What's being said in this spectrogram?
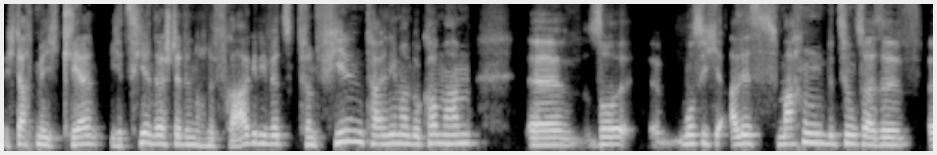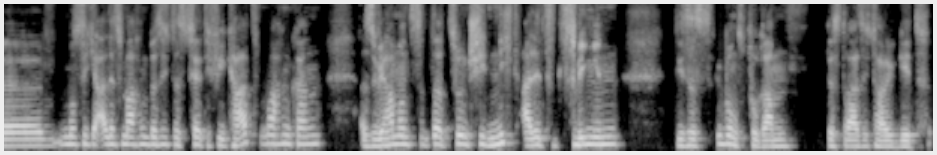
Ich dachte mir, ich kläre jetzt hier an der Stelle noch eine Frage, die wir jetzt von vielen Teilnehmern bekommen haben. Äh, so äh, muss ich alles machen, beziehungsweise äh, muss ich alles machen, bis ich das Zertifikat machen kann. Also wir haben uns dazu entschieden, nicht alle zu zwingen, dieses Übungsprogramm bis 30 Tage geht,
